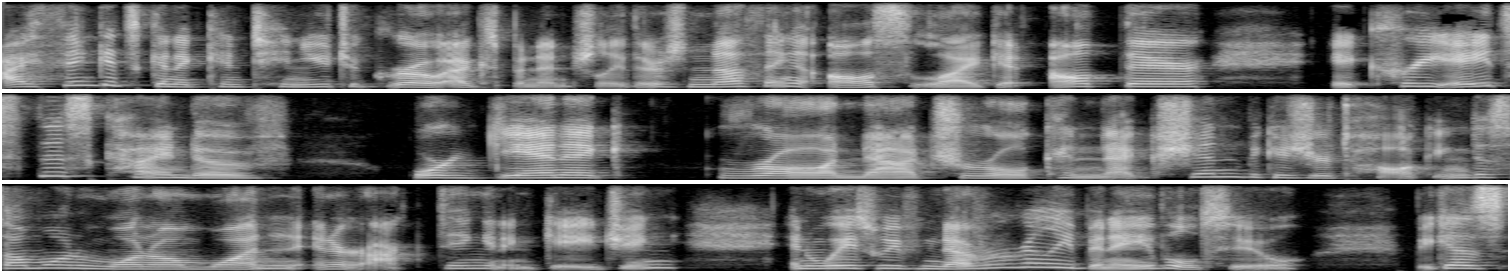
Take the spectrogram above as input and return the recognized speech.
I think it's going to continue to grow exponentially. There's nothing else like it out there. It creates this kind of organic, raw, natural connection because you're talking to someone one on one and interacting and engaging in ways we've never really been able to because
